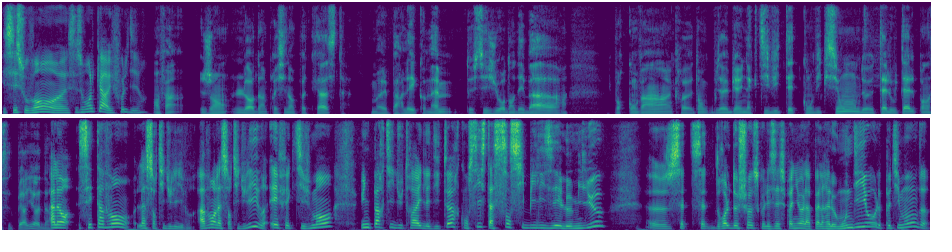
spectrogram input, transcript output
Et c'est souvent, c'est souvent le cas, il faut le dire. Enfin, Jean, lors d'un précédent podcast, vous m'avez parlé quand même de séjours dans des bars, pour convaincre. Donc vous avez bien une activité de conviction de tel ou tel pendant cette période. Alors c'est avant la sortie du livre. Avant la sortie du livre, effectivement, une partie du travail de l'éditeur consiste à sensibiliser le milieu, euh, cette, drôle de chose que les Espagnols appelleraient le mundillo, le petit monde,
